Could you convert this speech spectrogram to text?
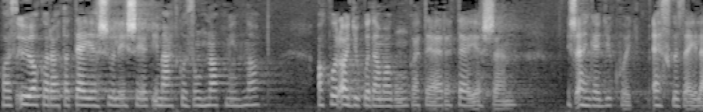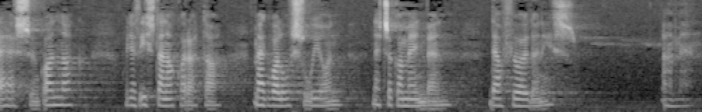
ha az ő akarata teljesülésért imádkozunk nap, mint nap, akkor adjuk oda magunkat erre teljesen, és engedjük, hogy eszközei lehessünk annak, hogy az Isten akarata megvalósuljon, ne csak a mennyben, de a földön is. Amen.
